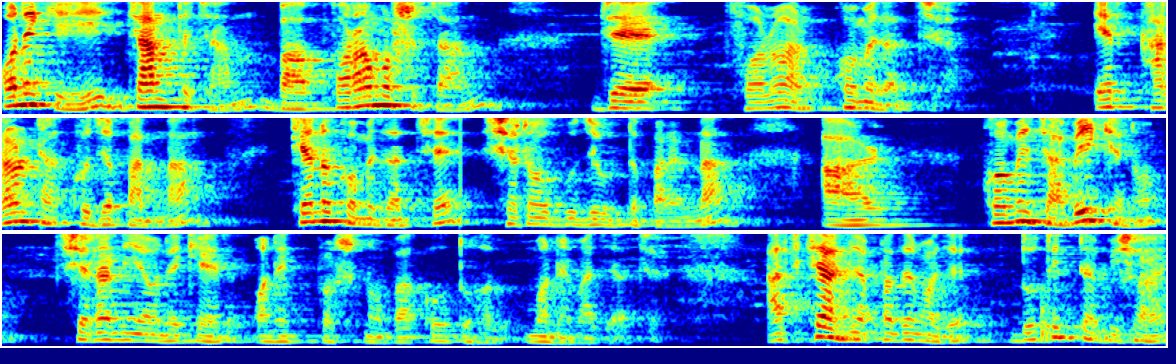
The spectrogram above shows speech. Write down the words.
অনেকেই জানতে চান বা পরামর্শ চান যে ফলোয়ার কমে যাচ্ছে। এর কারণটা খুঁজে পান না। কেন কমে যাচ্ছে সেটাও বুঝে উঠতে পারেন না। আর কমে যাবেই কেন সেটা নিয়ে অনেকের অনেক প্রশ্ন বা কৌতূহল মনে মাঝে আছে। আজকে আমি আপনাদের মাঝে দু তিনটা বিষয়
